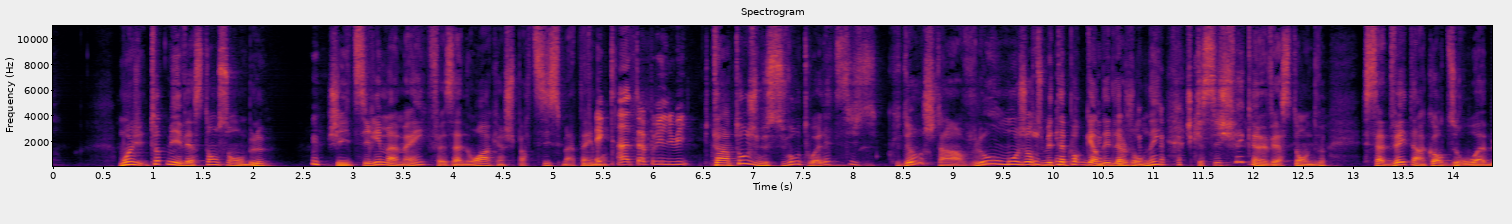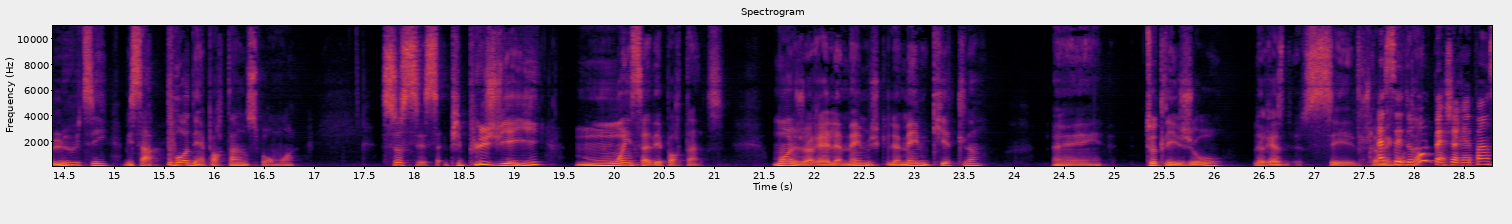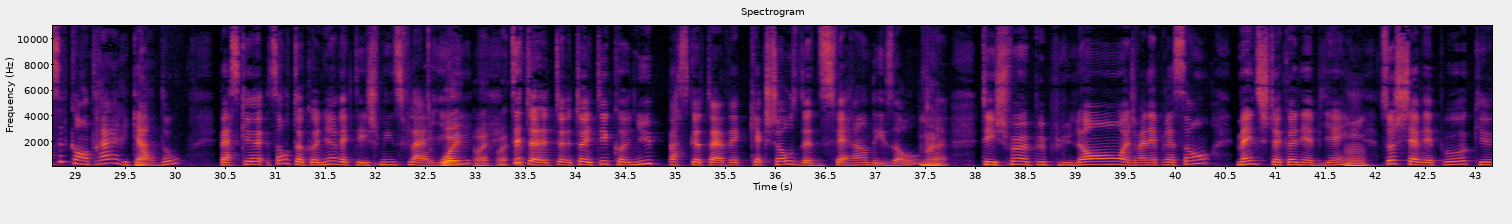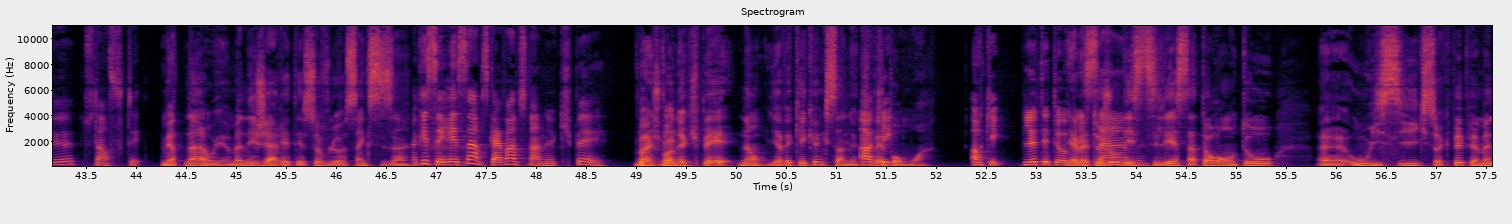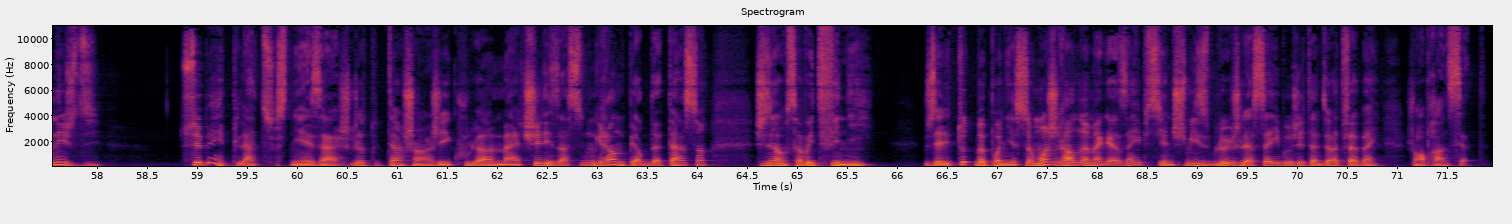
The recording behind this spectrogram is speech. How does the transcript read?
Moi, tous mes vestons sont bleus. J'ai tiré ma main, il faisait noir quand je suis parti ce matin. T'as pris lui. Puis tantôt, je me suis vu aux toilettes. Je dis, je t'en moi, aujourd'hui. Je m'étais pas regardé de la journée. Je dis, qu'est-ce que je fais qu'un veston de? Ça devait être encore du roi bleu, tu sais, mais ça n'a pas d'importance pour moi. Ça, c'est ça. Puis plus je vieillis, moins ça a d'importance. Moi, j'aurais le même, le même kit, là, un- tous les jours. Le reste, c'est. Ah, c'est drôle, parce que j'aurais pensé le contraire, Ricardo. Parce que, ça, on t'a connu avec tes chemises flyées. Ouais, ouais, Tu sais, t'as- été connu parce que tu avais quelque chose de différent des autres. Tes cheveux un peu plus longs. J'avais l'impression, même si je te connais bien, Mm. ça, je savais pas que tu t'en foutais. Maintenant, oui. Un moment donné, j'ai arrêté ça, là, 5-6 ans. OK, c'est récent, parce qu'avant, tu t'en occupais. Ben, je m'en occupais. Non, il y avait quelqu'un qui s'en occupait pour moi. OK. Puis là, tu étais Il y avait toujours des stylistes à Toronto euh, ou ici qui s'occupaient. Puis à un moment donné, je dis c'est bien plate, ce niaisage-là, tout le temps changer les couleurs, matcher les. C'est une grande perte de temps, ça. Je dis non, ça va être fini. Vous allez toutes me pogner ça. Moi, je rentre dans un magasin, puis s'il y a une chemise bleue, je l'essaye. Brigitte, elle me dit ah, tu fais bien, je vais en prendre sept.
